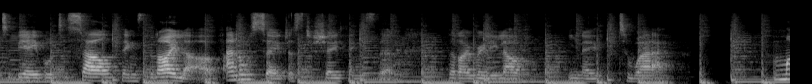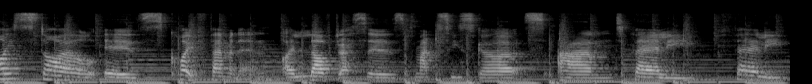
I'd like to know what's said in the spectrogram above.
to be able to sell things that I love and also just to show things that, that I really love, you know, to wear. My style is quite feminine. I love dresses, maxi skirts and fairly, fairly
